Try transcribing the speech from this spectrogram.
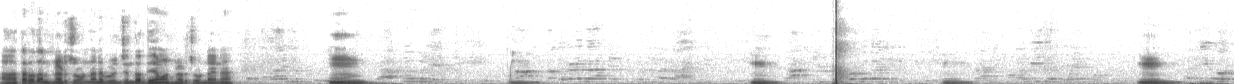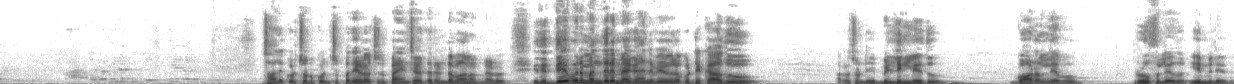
ఆ తర్వాత అంటున్నాడు చూడండి అనుభవించిన తర్వాత ఏమంటున్నాడు చూడండి ఆయన. చాలా ఇక్కడ చూడండి కొంచెం పదిహేడు వచ్చిన పైన చదువుతారు రెండవ అంటున్నాడు. ఇది దేవుని మందిరమే కానీ వేరొకటి కాదు. అక్కడ చూడండి ఏ బిల్డింగ్ లేదు గోడలు లేవు రూఫ్ లేదు ఏమీ లేదు.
